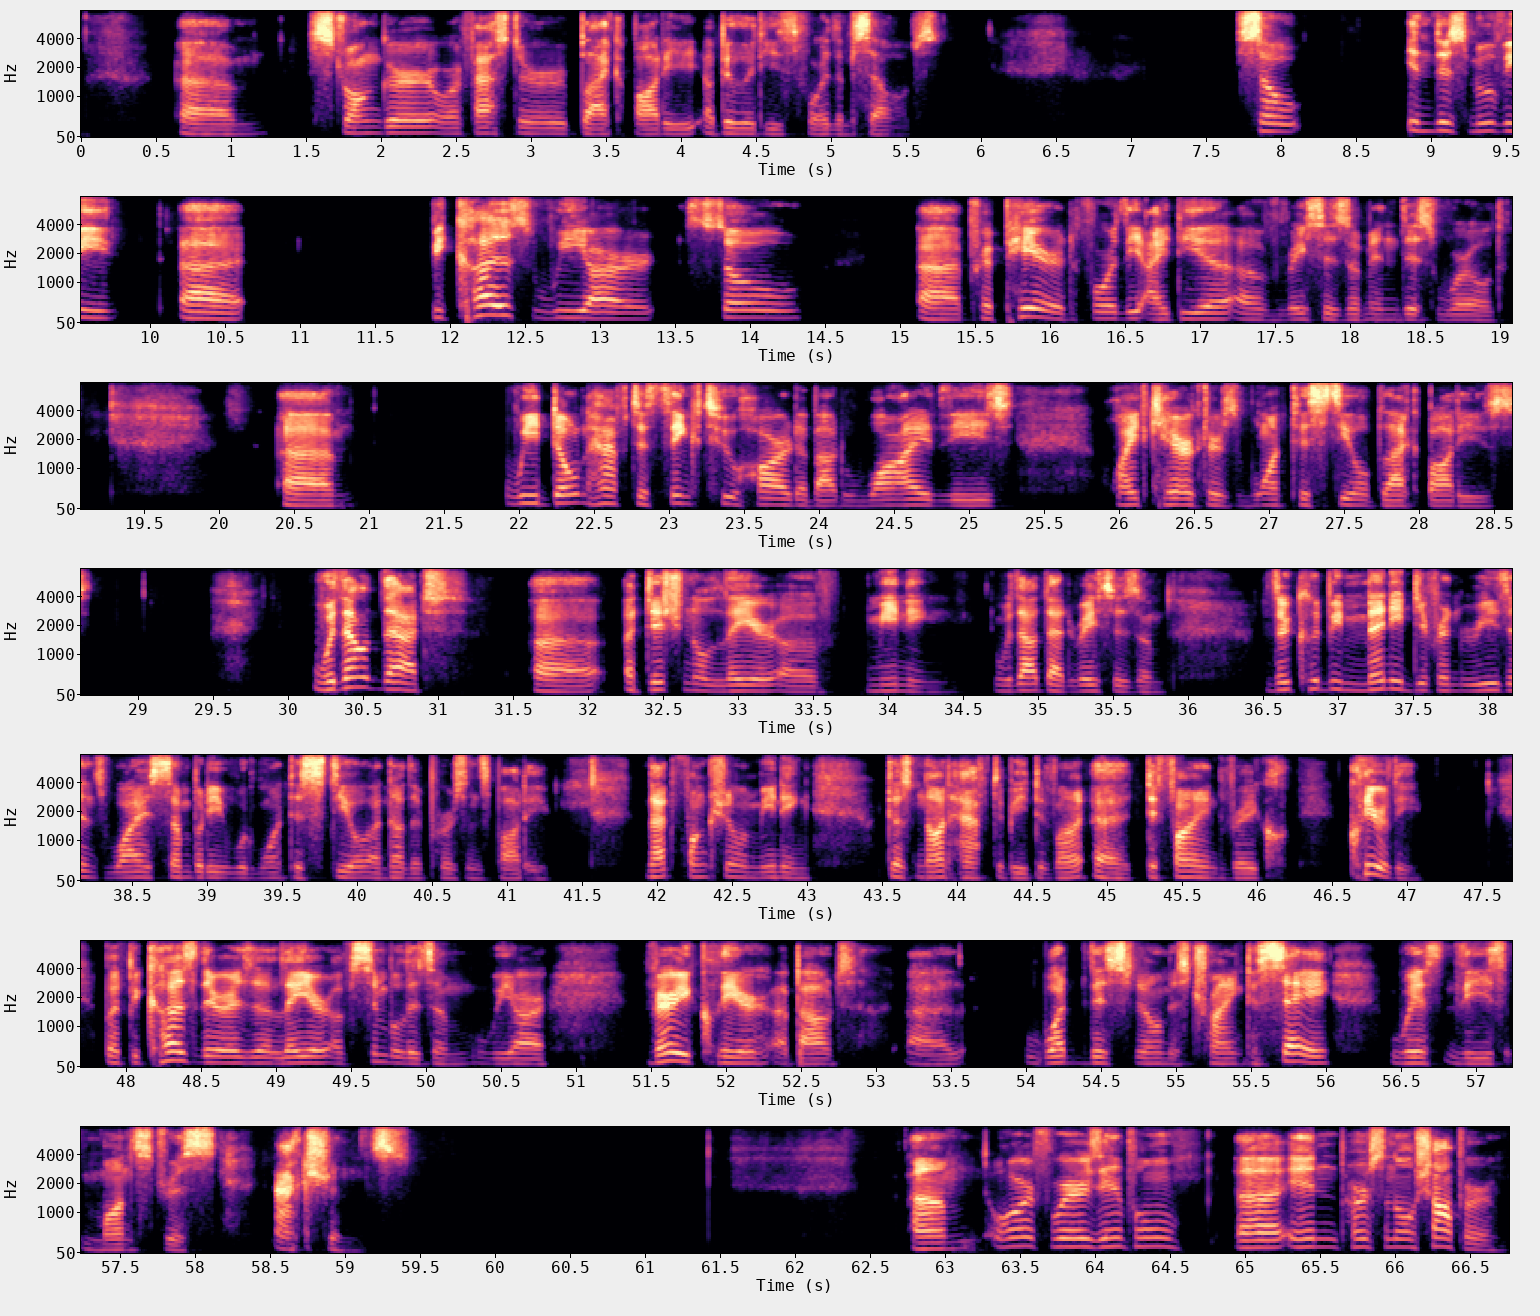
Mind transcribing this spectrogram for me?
um, stronger or faster black body abilities for themselves. So in this movie, uh, because we are so uh, prepared for the idea of racism in this world, um, we don't have to think too hard about why these white characters want to steal black bodies. Without that uh, additional layer of meaning, without that racism, there could be many different reasons why somebody would want to steal another person's body. That functional meaning does not have to be uh, defined very cl clearly. But because there is a layer of symbolism, we are very clear about uh, what this film is trying to say with these monstrous actions. Um, or for example, uh, in Personal Shopper,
